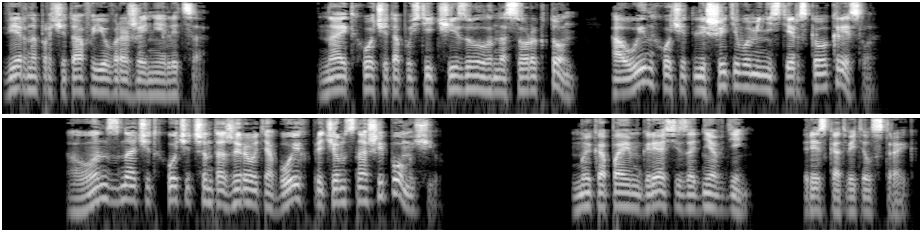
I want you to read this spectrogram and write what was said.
верно прочитав ее выражение лица. Найт хочет опустить Чизуэлла на 40 тонн, а Уин хочет лишить его министерского кресла. А он, значит, хочет шантажировать обоих, причем с нашей помощью. Мы копаем грязь изо дня в день, резко ответил Страйк.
